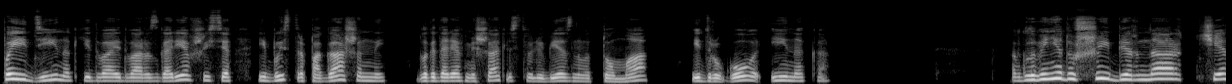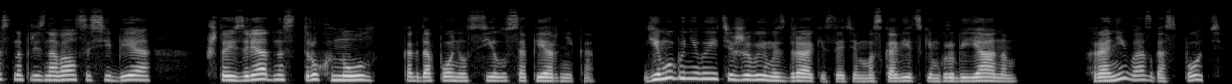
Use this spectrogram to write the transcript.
поединок, едва-едва разгоревшийся и быстро погашенный, благодаря вмешательству любезного Тома и другого инока. В глубине души Бернар честно признавался себе, что изрядно струхнул, когда понял силу соперника. Ему бы не выйти живым из драки с этим московицким грубияном. Храни вас Господь,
